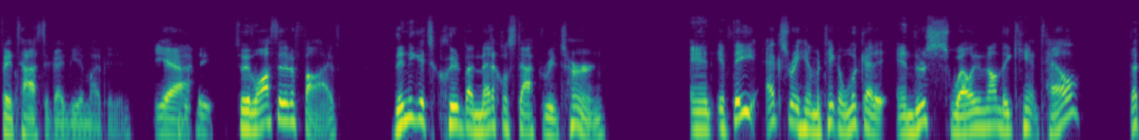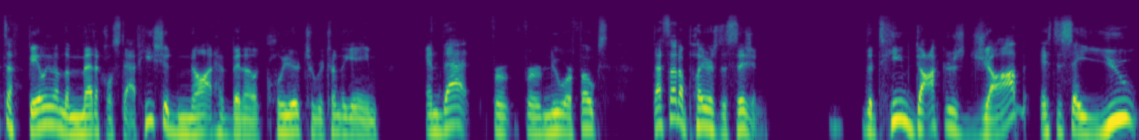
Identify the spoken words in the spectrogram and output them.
Fantastic idea, in my opinion. Yeah. They- so they lost it at a five. Then he gets cleared by medical staff to return. And if they x ray him and take a look at it and there's swelling on, they can't tell, that's a failing on the medical staff. He should not have been cleared to return the game. And that, for, for newer folks, that's not a player's decision. The team doctor's job is to say, you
